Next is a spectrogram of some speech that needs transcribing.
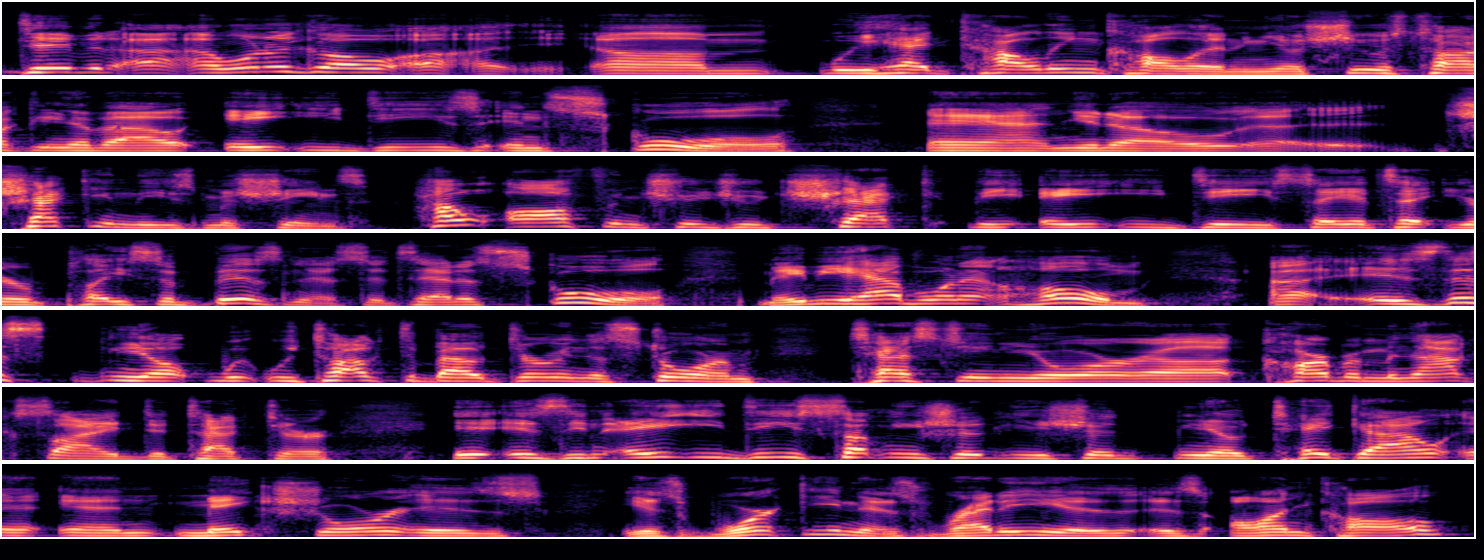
David, I, I want to go. Uh, um, we had Colleen call in, and you know she was talking about AEDs in school and you know uh, checking these machines. How often should you check the AED? Say it's at your place of business, it's at a school, maybe you have one at home. Uh, is this you know we, we, talked about during the storm testing your uh, carbon monoxide detector? Is an AED something you should you should you know take out and, and make sure is is working, is ready, is, is on call?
